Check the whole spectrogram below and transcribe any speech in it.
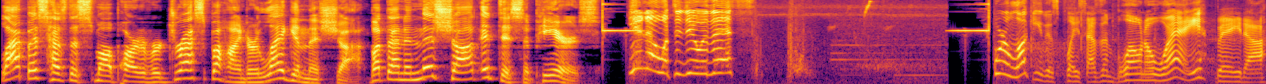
Lapis has this small part of her dress behind her leg in this shot, but then in this shot, it disappears. You know what to do with this. We're lucky this place hasn't blown away, Beta.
